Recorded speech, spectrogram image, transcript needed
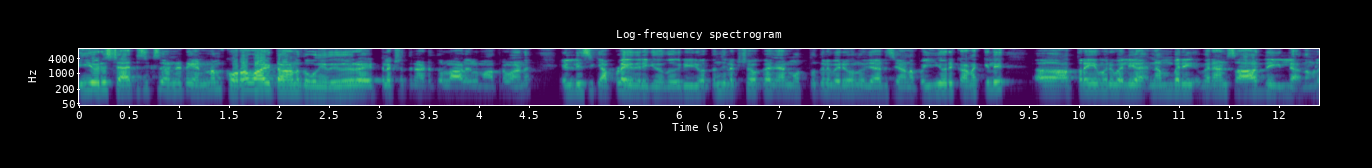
ഈ ഒരു സ്റ്റാറ്റിസ്റ്റിക്സ് കണ്ടിട്ട് എണ്ണം കുറവായിട്ടാണ് തോന്നിയത്. ഇതൊരു എട്ട് ലക്ഷത്തിനടുത്തുള്ള ആളുകൾ മാത്രമാണ് എൽ ഡി സിക്ക് അപ്ലൈ ചെയ്തിരിക്കുന്നത്. ഒരു ഇരുപത്തഞ്ച് ലക്ഷമൊക്കെ ഞാൻ മൊത്തത്തിൽ വരുമെന്ന് വിചാരിച്ചാണ് അപ്പോൾ ഈ ഒരു കണക്കിൽ അത്രയും ഒരു വലിയ നമ്പർ വരാൻ സാധ്യതയില്ല. നമ്മൾ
